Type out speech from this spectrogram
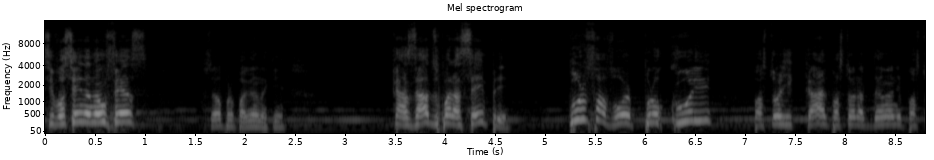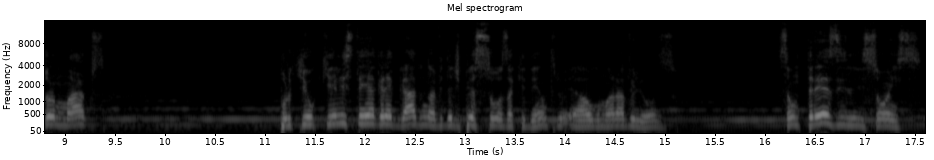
Se você ainda não fez, só uma propaganda aqui. Casados para sempre, por favor, procure pastor Ricardo, pastora Dani, pastor Marcos, porque o que eles têm agregado na vida de pessoas aqui dentro é algo maravilhoso. São 13 lições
